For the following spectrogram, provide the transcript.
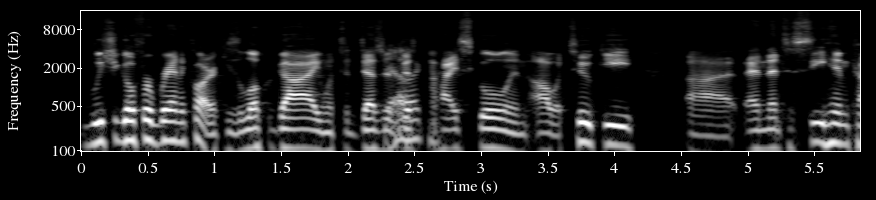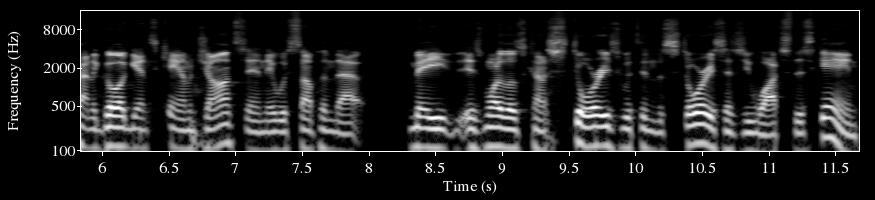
we should go for Brandon Clarke. He's a local guy. He went to Desert Yeah, I like Vista High School in Ahwatukee. Uh, and then to see him kind of go against Cam Johnson, it was something that made is one of those kind of stories within the stories as you watch this game.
